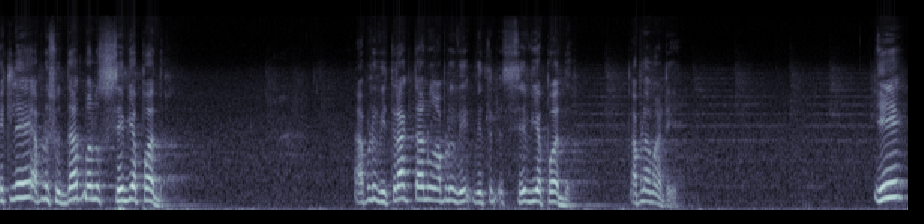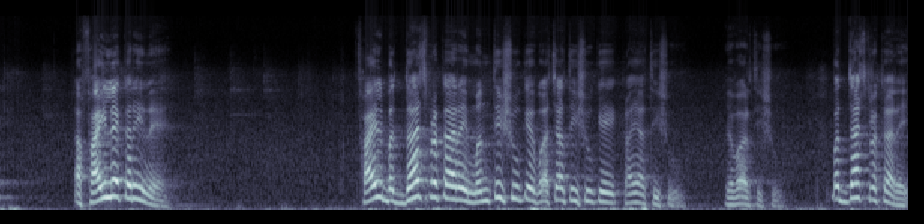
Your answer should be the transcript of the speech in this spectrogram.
એટલે આપણું શુદ્ધાત્માનું સેવ્ય પદ આપણું વિતરાગતાનું આપણું સેવ્ય પદ આપણા માટે. એ આ ફાઇલે કરીને, ફાઇલ બધા જ પ્રકારે મનથી શું કે વાચાથી શું કે કાયાથી શું, વ્યવહારથી શું, બધા જ પ્રકારે.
